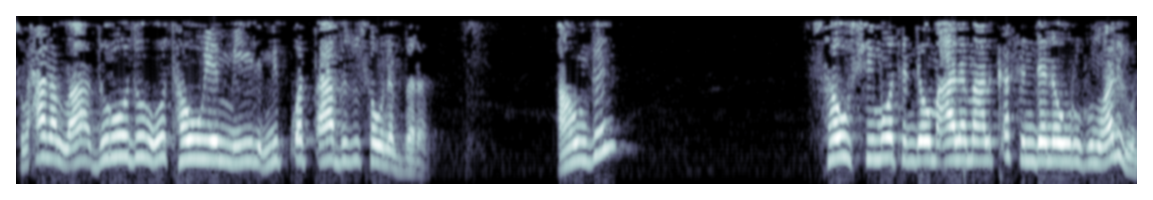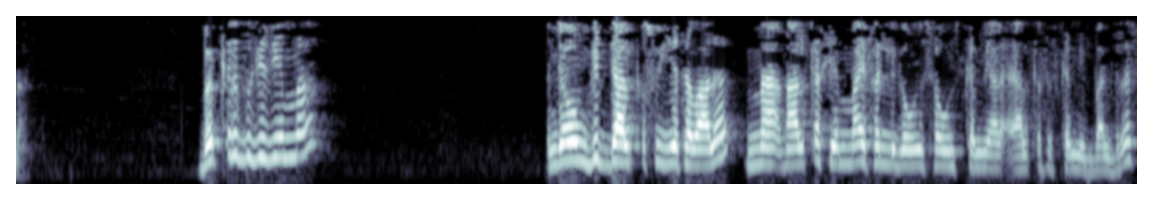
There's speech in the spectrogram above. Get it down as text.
ሱብሃንአላህ ድሮ ድሮ ተው የሚል የሚቆጣ ብዙ ሰው ነበረ። አሁን ግን ሰው ሲሞት እንደውም አለማልቀስ እንደ ነውር ሆኗል ይሉናል። በቅርብ ጊዜማ እንዲያውም ግድ አልቅሱ እየተባለ ማልቀስ የማይፈልገውን ሰውን እስከሚያልቅስ እስከሚባል ድረስ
